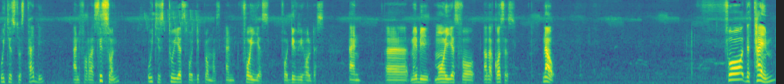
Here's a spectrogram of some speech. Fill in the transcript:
which is to study, and for a season, which is two years for diplomas and four years for degree holders, and uh, maybe more years for other courses. Now, for the time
